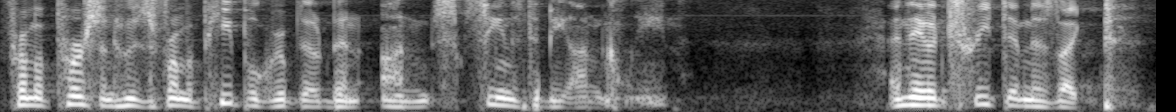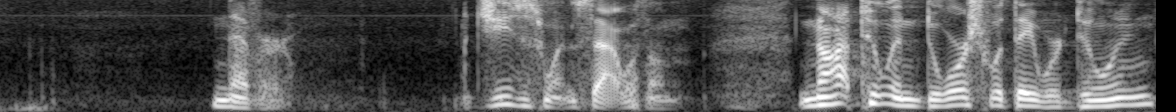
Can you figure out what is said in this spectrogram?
from a person who's from a people group that had been un, seen to be unclean, and they would treat them as like Never. Jesus went and sat with them. Not to endorse what they were doing,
